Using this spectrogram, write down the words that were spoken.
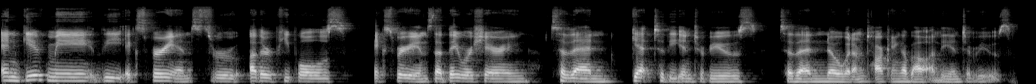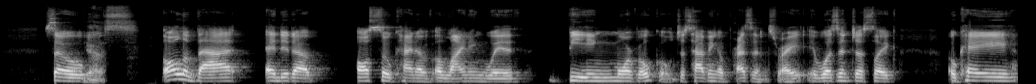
and give me the experience through other people's experience that they were sharing to then get to the interviews to then know what I'm talking about on the interviews. So yes, all of that ended up also kind of aligning with being more vocal, just having a presence, right? It wasn't just like, okay,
